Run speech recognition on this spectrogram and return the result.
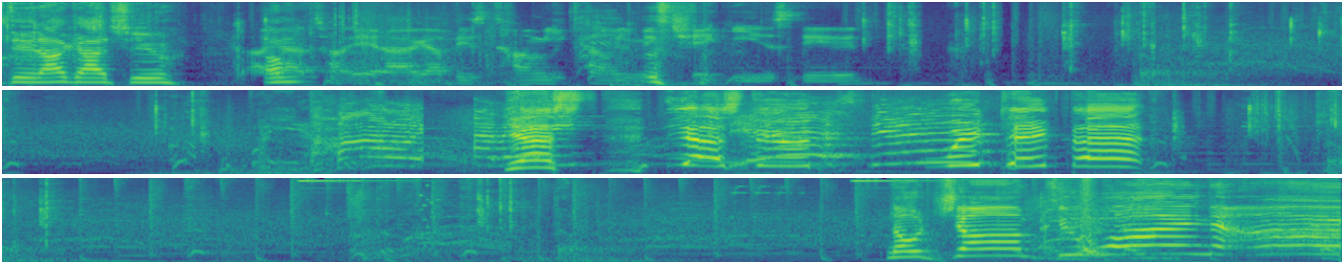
cummies, dude. I got you. I Um, got yeah, I got these tummy cummy McChickies, dude. Oh, yeah, Yes. baby! Yes, dude. Yes, dude! We take that. No jump. 2 1. Ah!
